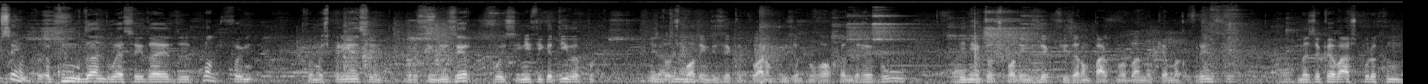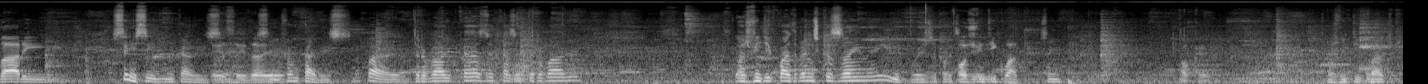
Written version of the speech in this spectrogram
Sim, acomodando essa ideia de, pronto, foi, foi uma experiência, por assim dizer, que foi significativa, porque nem todos podem dizer que atuaram, por exemplo, no Rock and Revu, e nem todos podem dizer que fizeram parte de uma banda que é uma referência, mas acabaste por acomodar e sim, sim, um bocado isso. Essa é. ideia. Sim, foi um bocado isso. Epá, trabalho, casa, casa, trabalho. Aos 24 anos casei-me e depois a partir aos daí- 24. Sim, Ok. aos 24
